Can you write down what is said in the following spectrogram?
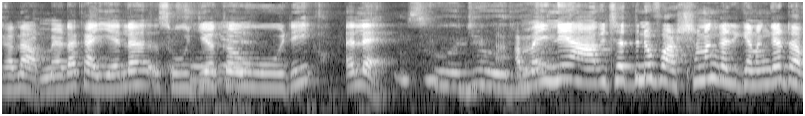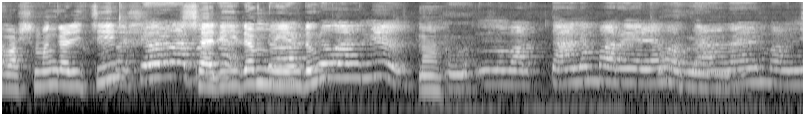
കണ്ട അമ്മയുടെ കയ്യിലെ സൂചിയൊക്കെ ഊരി അല്ലേ? അമ്മ ഇനി ആവശ്യത്തിന് ഭക്ഷണം കഴിക്കണം കേട്ടോ. ഭക്ഷണം കഴിച്ച് ശരീരം വീണ്ടും വർത്താനം പറയല വർത്താനം പറഞ്ഞ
